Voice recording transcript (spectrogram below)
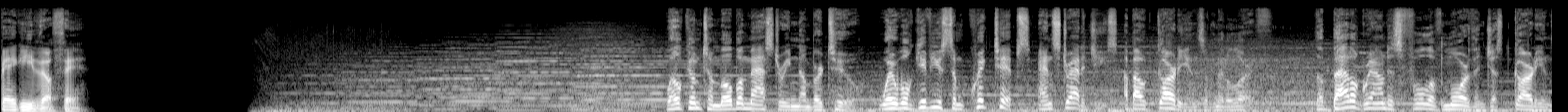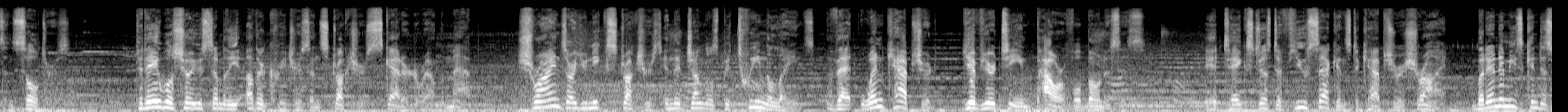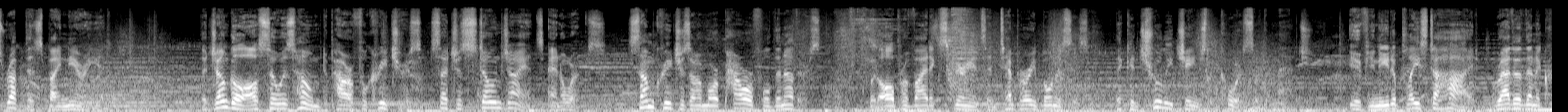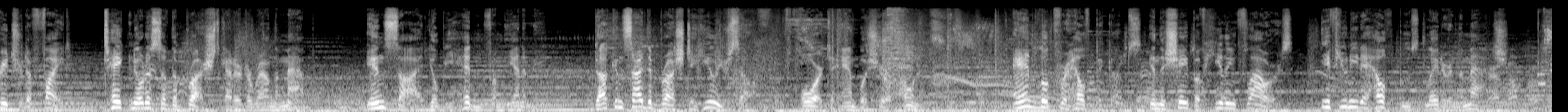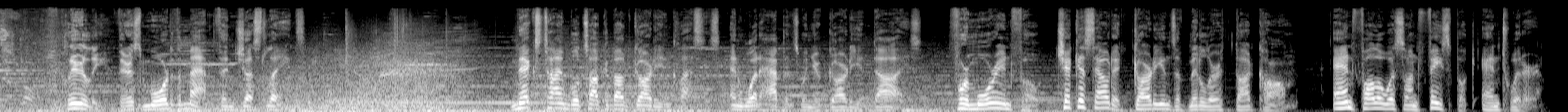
PEGI 12. Welcome to MOBA Mastery number 2, where we'll give you some quick tips and strategies about Guardians of Middle-earth. The battleground is full of more than just guardians and soldiers. Today we'll show you some of the other creatures and structures scattered around the map. Shrines are unique structures in the jungles between the lanes that, when captured, give your team powerful bonuses. It takes just a few seconds to capture a shrine, but enemies can disrupt this by nearing it. The jungle also is home to powerful creatures, such as stone giants and orcs. Some creatures are more powerful than others, but all provide experience and temporary bonuses that can truly change the course of the match. If you need a place to hide, rather than a creature to fight, take notice of the brush scattered around the map. Inside, you'll be hidden from the enemy. Duck inside the brush to heal yourself, or to ambush your opponents. And look for health pickups in the shape of healing flowers if you need a health boost later in the match. Clearly, there's more to the map than just lanes. Next time, we'll talk about Guardian classes and what happens when your Guardian dies. For more info, check us out at guardiansofmiddleearth.com and follow us on Facebook and Twitter.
